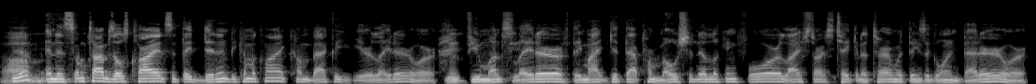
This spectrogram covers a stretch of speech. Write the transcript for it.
Um, yeah. And then sometimes those clients, if they didn't become a client, come back a year later or mm. a few months later. If they might get that promotion they're looking for, life starts taking a turn where things are going better, or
